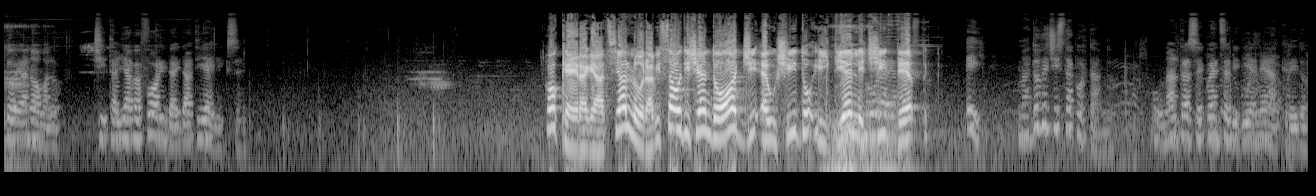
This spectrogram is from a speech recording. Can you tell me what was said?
Ricordo è anomalo. Ci tagliava fuori dai dati Helix. Ok ragazzi, allora vi stavo dicendo oggi è uscito il DLC Dead Ehi, ma dove ci sta portando? Un'altra sequenza di DNA, credo.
